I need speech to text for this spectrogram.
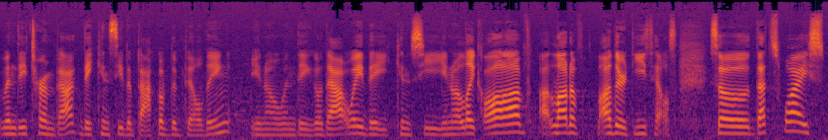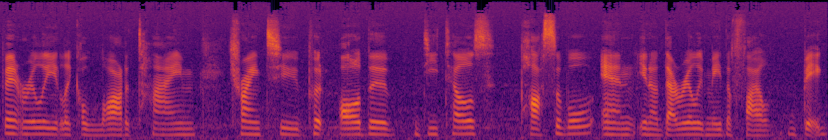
When they turn back, they can see the back of the building. You know, when they go that way, they can see, you know, like a lot of, a lot of other details. So that's why I spent really like a lot of time trying to put all the details possible and you know that really made the file big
